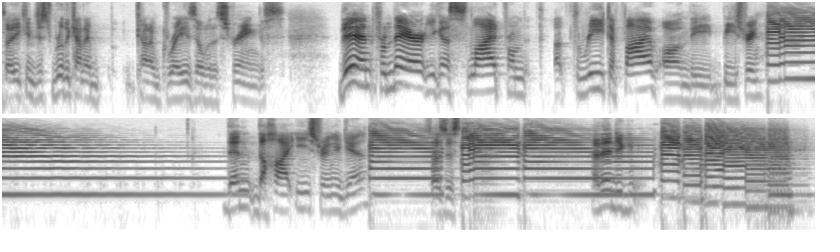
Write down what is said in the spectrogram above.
So you can just really kind of kind of graze over the strings. Then from there, you're gonna slide from three to five on the B string. Then the high E string again. So it's just, and then you can,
